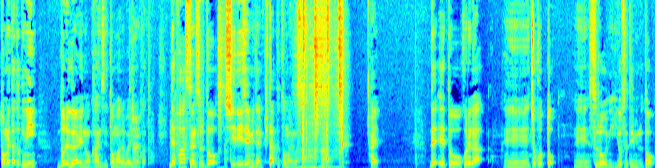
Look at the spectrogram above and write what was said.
止めた時にどれぐらいの感じで止まればいいのかと、でファーストにすると CDJ みたいにピタッと止まります。はい。でえっ、とこれが、えーちょこっと、えースローに寄せてみると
